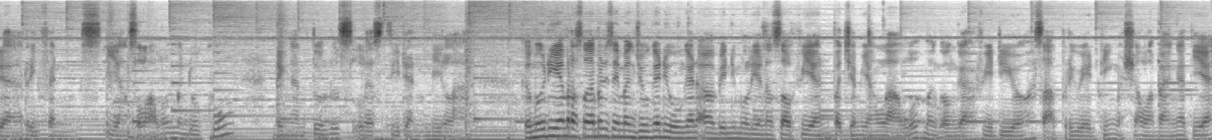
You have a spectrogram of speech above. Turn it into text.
dari fans yang selalu mendukung dengan tulus Lesti dan Bila. Kemudian persahabat disimak juga diunggah Abeni Mulyana Sofian 4 jam yang lalu mengunggah video saat prewedding, Masya Allah banget ya.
